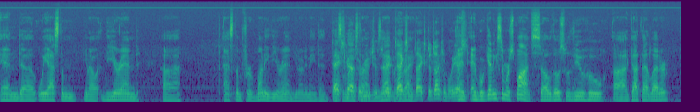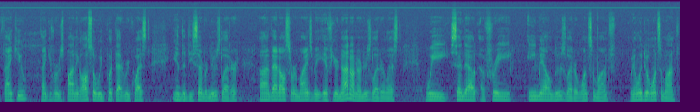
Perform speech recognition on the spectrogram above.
and uh, we ask them, you know, the year end, uh, ask them for money the year end. You know what I mean? The, that's Tax the last time. contributions, exactly, tax, right. tax deductible, yes. And, and we're getting some response. So those of you who uh, got that letter, thank you. Thank you for responding. Also, we put that request in the December newsletter. Uh, that also reminds me, if you're not on our newsletter list, we send out a free email newsletter once a month. We only do it once a month.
